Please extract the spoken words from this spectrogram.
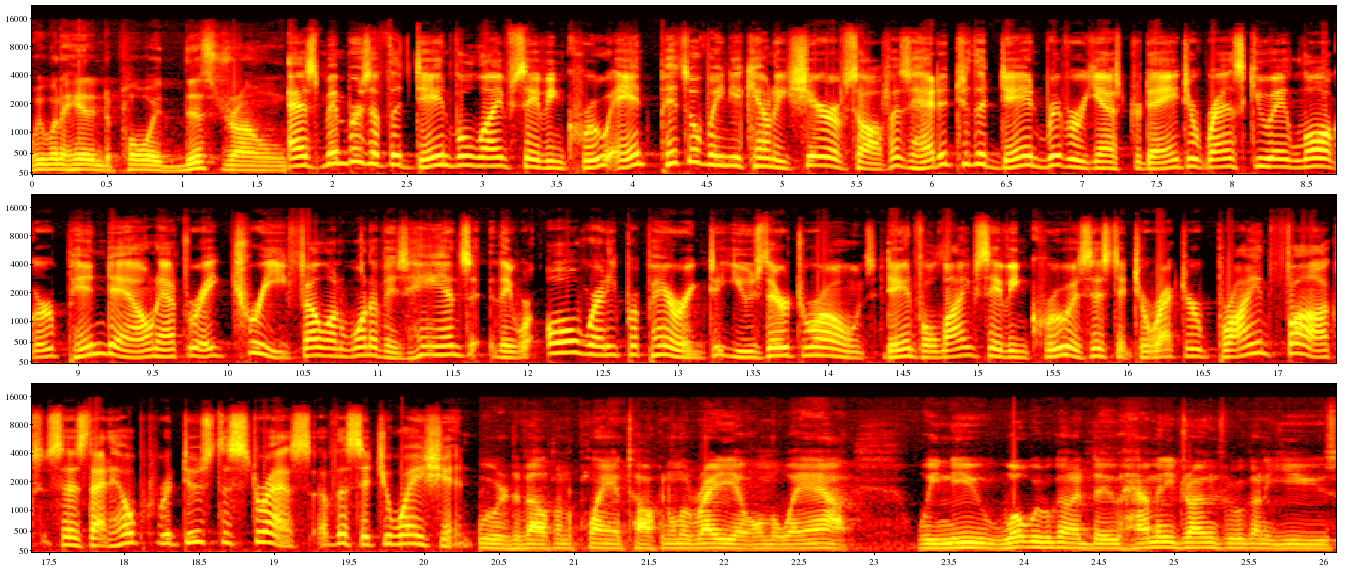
We went ahead and deployed this drone. As members of the Danville Life Saving Crew and Pittsylvania County Sheriff's Office headed to the Dan River yesterday to rescue a logger pinned down after a tree fell on one of his hands, they were already preparing to use their drones. Danville Life Saving Crew Assistant Director Brian Fox says that helped reduce the stress of the situation. We were developing a plan, talking on the radio on the way out. We knew what we were going to do, how many drones we were going to use.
